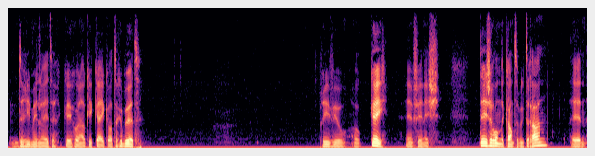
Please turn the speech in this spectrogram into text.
3 mm, kun je gewoon elke keer kijken wat er gebeurt. Preview, oké. En finish. Deze ronde kant heb ik eraan. En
